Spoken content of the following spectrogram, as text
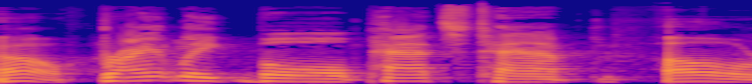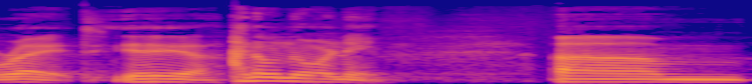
Oh, Bryant Lake Bowl, Pat's Tap. oh, right. Yeah, yeah. I don't know her name. Um,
